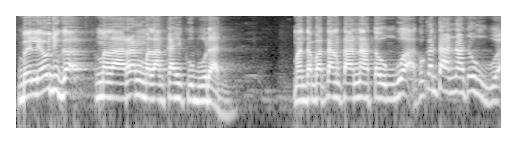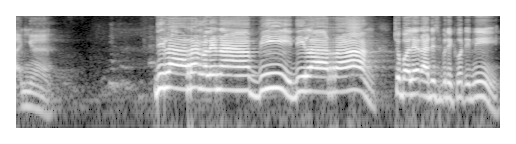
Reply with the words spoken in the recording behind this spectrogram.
Beliau juga melarang melangkahi kuburan. Mantap batang tanah taunggua. Kau kan tanah taungguanya. Dilarang oleh Nabi, dilarang. Coba lihat hadis berikut ini.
